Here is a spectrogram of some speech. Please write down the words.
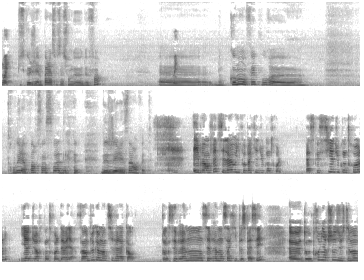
Ouais. Puisque j'aime pas la sensation de, faim. Euh, donc comment on fait pour euh, trouver la force en soi de, de gérer ça en fait? Et eh ben en fait c'est là où il faut pas qu'il y ait du contrôle. Parce que s'il y a du contrôle, il y a du hors-contrôle derrière. C'est un peu comme un tir à la corde. Donc c'est vraiment, c'est vraiment ça qui peut se passer. donc première chose justement,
